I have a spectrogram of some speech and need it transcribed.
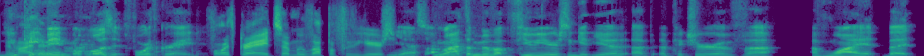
you Am came in. When was it? Fourth grade. Fourth grade. So move up a few years. Yeah, so I'm gonna have to move up a few years and get you a, a, a picture of uh, of Wyatt. But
